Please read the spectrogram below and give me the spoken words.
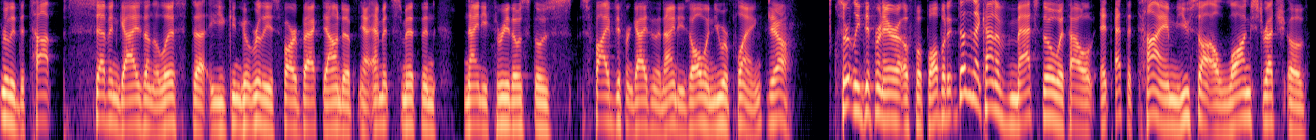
really the top seven guys on the list. Uh, you can go really as far back down to yeah, Emmitt Smith in 93, those those five different guys in the 90s, all when you were playing. Yeah. Certainly different era of football, but it doesn't it kind of match though with how at, at the time you saw a long stretch of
